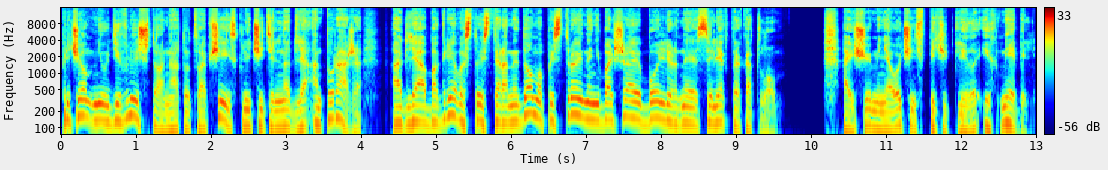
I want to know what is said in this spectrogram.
Причем не удивлюсь, что она тут вообще исключительно для антуража, а для обогрева с той стороны дома пристроена небольшая бойлерная с электрокотлом. А еще меня очень впечатлила их мебель.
